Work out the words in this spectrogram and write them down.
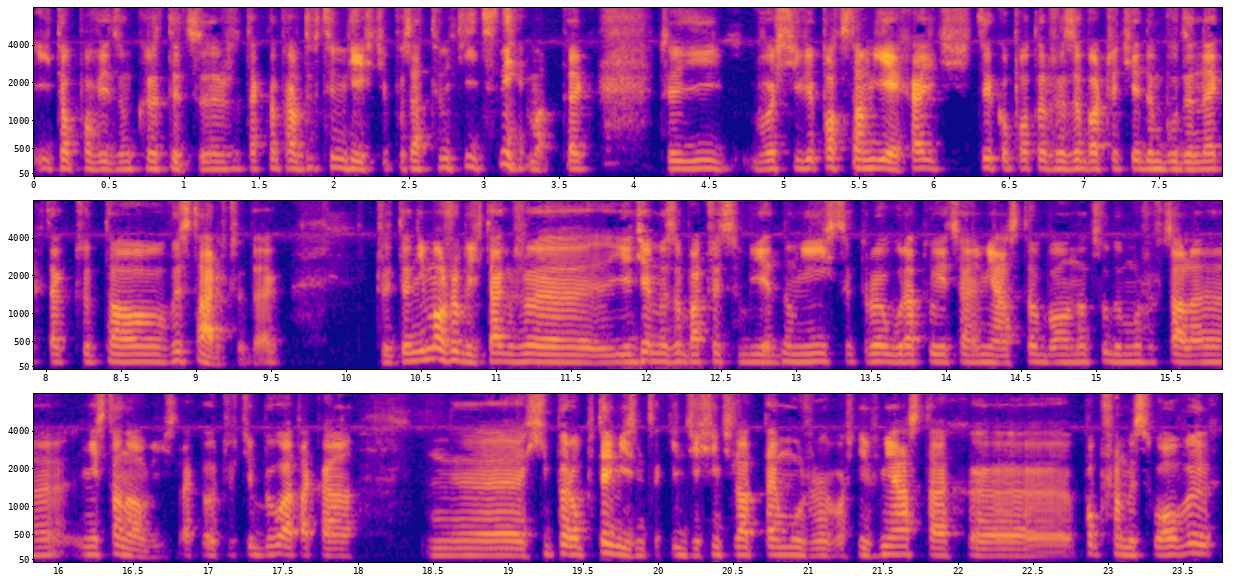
i to powiedzą krytycy, że tak naprawdę w tym mieście poza tym nic nie ma, tak? Czyli właściwie po co tam jechać, tylko po to, że zobaczycie jeden budynek, tak, czy to wystarczy, tak? Czyli to nie może być tak, że jedziemy zobaczyć sobie jedno miejsce, które uratuje całe miasto, bo ono cudu może wcale nie stanowić. Tak? Oczywiście była taka e, hiperoptymizm takie 10 lat temu, że właśnie w miastach e, poprzemysłowych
